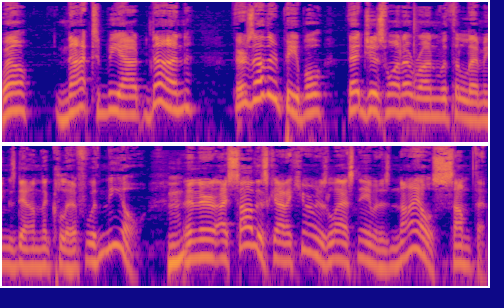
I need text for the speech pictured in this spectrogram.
Well, not to be outdone, there's other people that just want to run with the lemmings down the cliff with Neil. Hmm? And there, I saw this guy. I can't remember his last name. It is Niles something.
